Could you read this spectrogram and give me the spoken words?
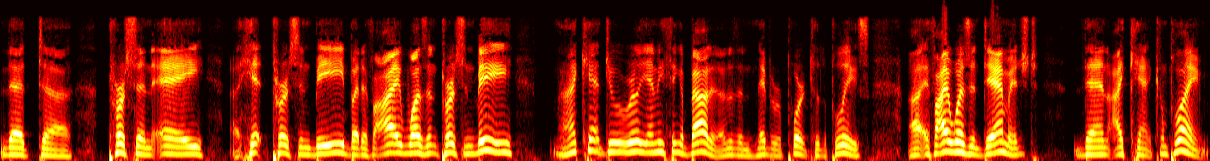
that uh, person A hit person B, but if I wasn't person B, I can't do really anything about it other than maybe report it to the police. Uh, if I wasn't damaged, then I can't complain.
